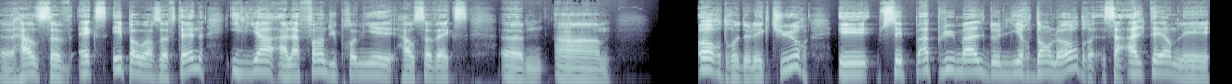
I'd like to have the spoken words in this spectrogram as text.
euh, House of X et Powers of Ten. Il y a à la fin du premier House of X euh, un ordre de lecture et c'est pas plus mal de lire dans l'ordre. Ça alterne les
